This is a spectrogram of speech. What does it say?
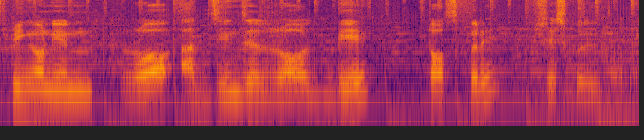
স্প্রিং অনিয়ন র আর জিঞ্জার র দিয়ে টস করে শেষ করে দিতে হবে।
